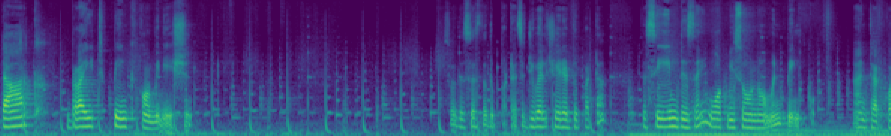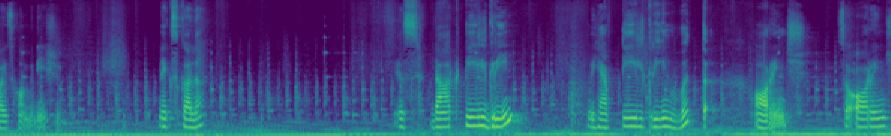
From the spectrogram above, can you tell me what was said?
dark bright pink combination. So this is the dupatta. It's a dual shaded dupatta. The same design what we saw now in pink and turquoise combination. Next color is dark teal green we have teal green with orange. So orange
